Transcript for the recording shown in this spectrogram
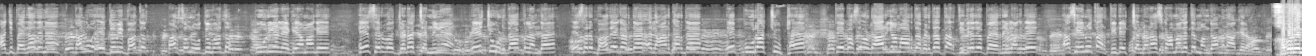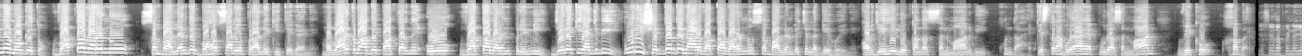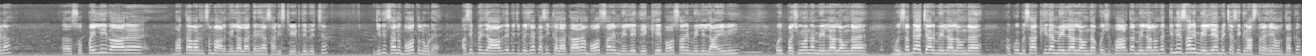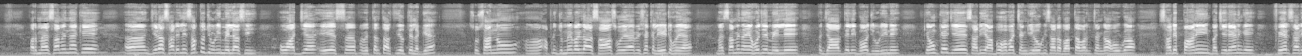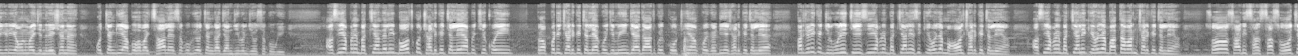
ਅੱਜ ਪਹਿਲਾ ਦਿਨ ਹੈ। ਕੱਲ ਨੂੰ ਇਦੋਂ ਵੀ ਵੱਧ, ਪਰਸੋਂ ਨੂੰ ਉਦੋਂ ਵੱਧ ਪੂਰੀਆਂ ਲੈ ਕੇ ਆਵਾਂਗੇ। ਇਹ ਸਿਰਫ ਜਿਹੜਾ ਚੰਨੀ ਹੈ, ਇਹ ਝੂਠ ਦਾ ਪਲੰਦਾ ਹੈ, ਇਹ ਸਿਰਫ ਵਾਅਦੇ ਕਰਦਾ ਹੈ, ਐਲਾਨ ਕਰਦਾ ਹੈ, ਇਹ ਪੂਰਾ ਝੂਠਾ ਹੈ ਤੇ ਬਸ ਉਡਾਰੀਆਂ ਮਾਰਦਾ ਫਿਰਦਾ, ਧਰਤੀ ਦੇ ਪੈਰ ਨਹੀਂ ਲੱਗਦੇ। ਅਸੀਂ ਇਹਨੂੰ ਧਰਤੀ ਤੇ ਚੱਲਣਾ ਸਿਖਾਵਾਂਗੇ ਤੇ ਮੰਗਾ ਮਨਾ ਕੇ ਰਹਾਂਗੇ। ਖਬਰ ਲੈਂਦੇ ਮੋਗੇ ਤੋਂ। ਵਾਤਾਵਰਣ ਨੂੰ ਸੰਭਾਲਣ ਦੇ ਬਹੁਤ ਸਾਰੇ ਉਪਰਾਲੇ ਕੀਤੇ ਗਏ ਨੇ। ਮੁਬਾਰਕਬਾਦ ਦੇ ਪਾਤਰ ਨੇ ਉਹ ਵਾਤਾਵਰਣ ਪ੍ਰੇਮੀ, ਜਿਹੜੇ ਕਿ ਅੱਜ ਵੀ ਪੂਰੀ ਸ਼ਿੱਦਤ ਦੇ ਨਾਲ ਵਾਤਾਵਰਣ ਨੂੰ ਸੰਭਾਲਣ ਵਿੱਚ ਲੱਗੇ ਹੋਏ ਨੇ। ਔਰ ਜਿਹੇ ਲੋਕਾਂ ਦਾ ਸਨਮਾਨ ਵੀ ਹੁੰਦਾ ਹੈ। ਕਿਸ ਤਰ੍ਹਾਂ ਹੋਇਆ ਹੈ ਪੂਰਾ ਸਨਮਾਨ? ਵੇਖੋ ਖਬਰ। ਜਿਸੇ ਦਾ ਪਿੰਡ ਹੈ ਜਿਹੜਾ। ਸੋ ਪਹਿਲੀ ਵਾਰ ਵਾਤਾਵਰਣ ਸੰਭਾਲ ਮੇਲਾ ਲੱਗ ਰਿਹਾ ਸਾਡੀ ਸਟੇਟ ਦੇ ਵਿੱਚ, ਜਿਹਦੀ ਸਾਨੂੰ ਬਹੁਤ ਲੋੜ ਹੈ। ਅਸੀਂ ਪੰਜਾਬ ਦੇ ਵਿੱਚ ਬੇਸ਼ੱਕ ਅਸੀਂ ਕਲਾਕਾਰ ਹਾਂ ਬਹੁਤ ਸਾਰੇ ਮੇਲੇ ਦੇਖੇ, ਬਹੁਤ ਸਾਰੇ ਮੇਲੇ ਲਾਏ ਵੀ। ਕੋਈ ਪਸ਼ੂਆਂ ਦਾ ਮੇਲਾ ਲਾਉਂਦਾ ਹੈ, ਕੋਈ ਸੱਭਿਆਚਾਰ ਮੇਲਾ ਲਾਉਂਦਾ ਹੈ ਕੋਈ ਵਿਸਾਖੀ ਦਾ ਮੇਲਾ ਲਾਉਂਦਾ, ਕੋਈ ਛਪਾਰ ਦਾ ਮੇਲਾ ਲਾਉਂਦਾ। ਕਿੰਨੇ ਸਾਰੇ ਮੇਲਿਆਂ ਵਿੱਚ ਅਸੀਂ ਗ੍ਰਸਤ ਰਹੇ ਹੁਣ ਤੱਕ। ਪਰ ਮੈਂ ਸਮਝਦਾ ਕਿ ਜਿਹੜਾ ਸਾਡੇ ਲਈ ਸਭ ਤੋਂ ਜ਼ਰੂਰੀ ਮੇਲਾ ਸੀ ਉਹ ਅੱਜ ਇਸ ਪਵਿੱਤਰ ਧਰਤੀ ਦੇ ਉੱਤੇ ਲੱਗਿਆ। ਸੋ ਸਾਨੂੰ ਆਪਣੀ ਜ਼ਿੰਮੇਵਾਰੀ ਦਾ ਅਹਿਸਾਸ ਹੋਇਆ, ਬੇਸ਼ੱਕ ਲੇਟ ਹੋਇਆ। ਮੈਂ ਸਮਝਦਾ ਇਹੋ ਜਿਹੇ ਮੇਲੇ ਪੰਜਾਬ ਦੇ ਲਈ ਬਹੁਤ ਜ਼ਰੂਰੀ ਨੇ, ਕਿਉਂਕਿ ਜੇ ਸਾਡੀ ਆਬੋ ਹਵਾ ਚੰਗੀ ਹੋਊਗੀ, ਸਾਡਾ ਵਾਤਾਵਰਣ ਚੰਗਾ ਹੋਊਗਾ, ਸਾਡੇ ਪਾਣੀ ਬਚੇ ਰਹਿਣਗੇ, ਫਿਰ ਸਾਡੀ ਜਿਹੜੀ ਆਉਣ ਵਾਲੀ ਜਨਰੇਸ਼ਨ ਹੈ, ਉਹ ਚੰਗੀ ਆਬੋ ਹਵਾ 'ਚ ਸਾਹ ਲੈ ਸਕੂਗੀ, ਉਹ ਚੰਗਾ ਜਨ ਜੀਵਨ ਜਿਉ ਸਕੂਗੀ। ਅਸੀਂ ਆਪਣੇ ਬੱਚਿਆਂ ਦੇ ਲਈ ਬਹੁਤ ਕੁਝ ਛੱਡ ਕੇ ਚੱਲੇ ਆ ਪਿੱਛੇ ਕੋਈ ਪ੍ਰਾਪਰਟੀ ਛੱਡ ਕੇ ਚੱਲਿਆ, ਕੋਈ ਜ਼ਮੀਨ ਜਾਇਦਾਦ, ਕੋਈ ਕੋਠੀਆਂ, ਕੋਈ ਗੱਡੀਆਂ ਛੱਡ ਕੇ ਚੱਲਿਆ। ਪਰ ਜਿਹੜੀ ਕਿ ਜ਼ਰੂਰੀ ਚੀਜ਼ ਸੀ, ਆਪਣੇ ਬੱਚਿਆਂ ਲਈ ਅਸੀਂ ਕਿਹੋ ਜਿਹਾ ਮਾਹੌਲ ਛੱਡ ਕੇ ਚੱਲੇ ਆ ਅਸੀਂ ਆਪਣੇ ਬੱਚਿਆਂ ਲਈ ਕਿਹੋ ਜਿਹਾ ਵਾਤਾਵਰਣ ਛੱਡ ਕੇ ਚੱਲੇ ਆ ਸੋ ਸਾਡੀ ਸੰਸਥਾ ਸੋਚ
